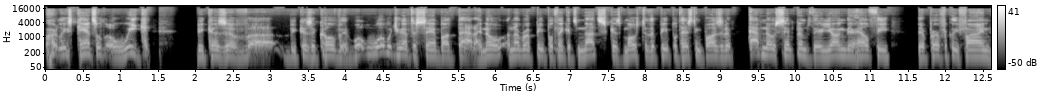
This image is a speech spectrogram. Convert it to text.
or at least canceled a week because of uh, because of COVID. What what would you have to say about that? I know a number of people think it's nuts because most of the people testing positive have no symptoms. They're young, they're healthy, they're perfectly fine.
